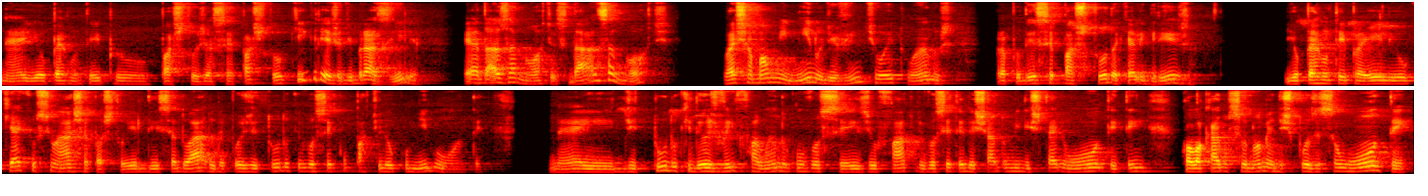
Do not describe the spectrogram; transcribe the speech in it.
Né? E eu perguntei para o pastor Gessé, pastor, que igreja de Brasília? É a da Asa Norte. Eu disse, da Asa Norte? Vai chamar um menino de 28 anos para poder ser pastor daquela igreja. E eu perguntei para ele: o que é que o senhor acha, pastor? E ele disse: Eduardo, depois de tudo que você compartilhou comigo ontem, né, e de tudo que Deus vem falando com vocês, e o fato de você ter deixado o ministério ontem, tem colocado o seu nome à disposição ontem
